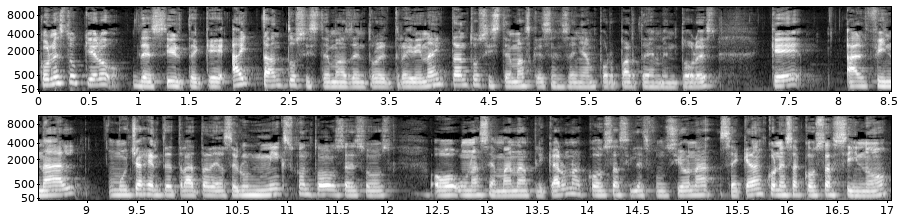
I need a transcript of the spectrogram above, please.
con esto quiero decirte que hay tantos sistemas dentro del trading, hay tantos sistemas que se enseñan por parte de mentores, que al final mucha gente trata de hacer un mix con todos esos, o una semana aplicar una cosa, si les funciona, se quedan con esa cosa, si no,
